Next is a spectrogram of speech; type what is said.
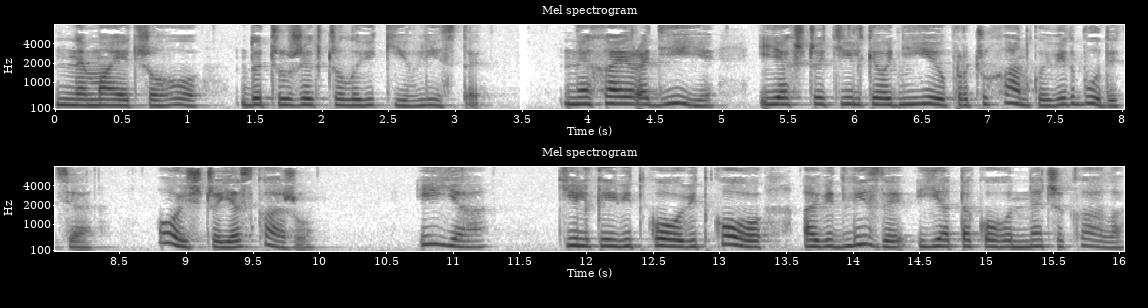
Немає чого до чужих чоловіків лізти. Нехай радіє, якщо тільки однією прочуханкою відбудеться, ось що я скажу. І я, тільки від кого від кого, а від Лізи я такого не чекала.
